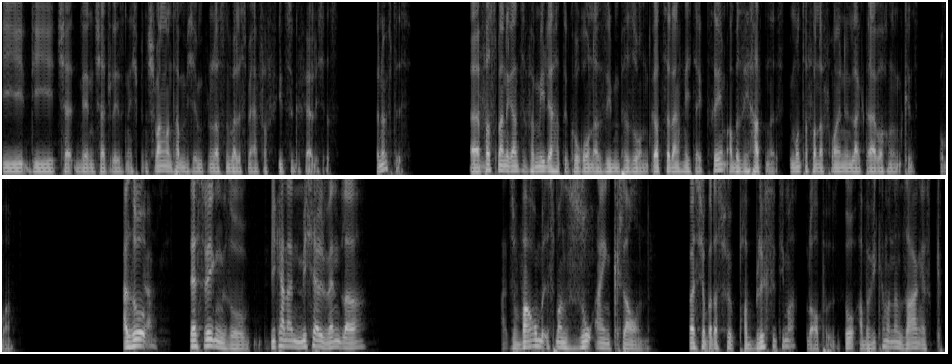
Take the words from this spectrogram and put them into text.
die, die Chat, den Chat lesen. Ich bin schwanger und habe mich impfen lassen, weil es mir einfach viel zu gefährlich ist. Vernünftig. Äh, Mhm. Fast meine ganze Familie hatte Corona, sieben Personen. Gott sei Dank nicht extrem, aber sie hatten es. Die Mutter von der Freundin lag drei Wochen im Künstlerkoma. Also, Ja. deswegen so, wie kann ein Michael Wendler, also warum ist man so ein Clown? Ich weiß nicht, ob er das für Publicity macht oder ob so, aber wie kann man dann sagen, es gibt,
